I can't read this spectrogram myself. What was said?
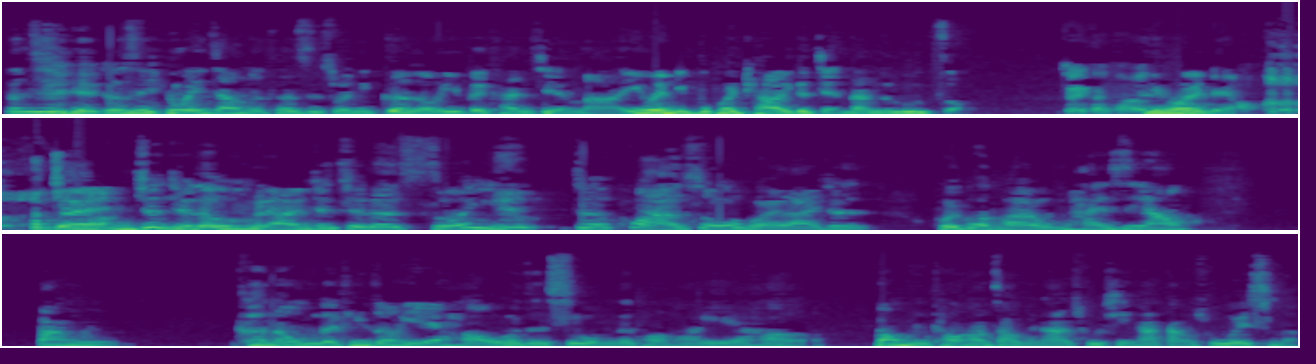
但是也就是因为这样的特质，所以你更容易被看见嘛。因为你不会挑一个简单的路走，对，感觉你会聊，对，你就觉得无聊，你就觉得，所以这话说回来，就是回过头来，我们还是要帮可能我们的听众也好，或者是我们的同行也好，帮我们同行找回他的初心，他当初为什么？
